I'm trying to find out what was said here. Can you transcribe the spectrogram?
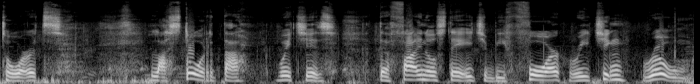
towards La Storta, which is the final stage before reaching Rome.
